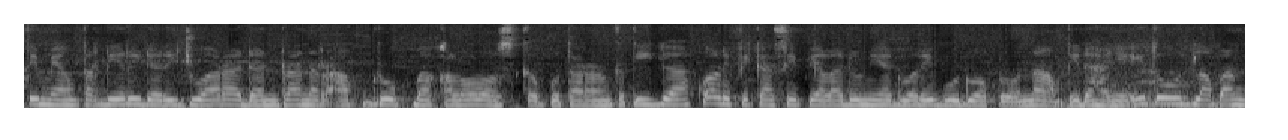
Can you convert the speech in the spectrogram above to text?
tim yang terdiri dari juara dan runner-up grup bakal lolos ke putaran ketiga kualifikasi Piala Dunia Dunia 2026. Tidak hanya itu, 18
